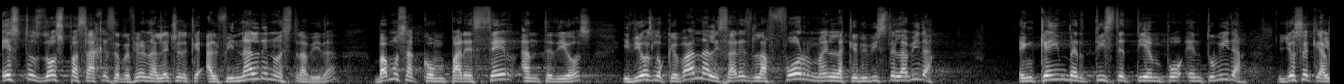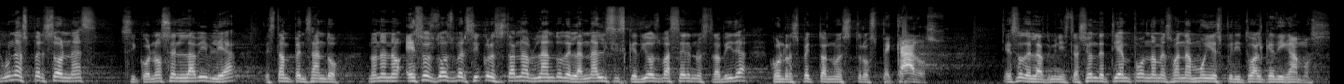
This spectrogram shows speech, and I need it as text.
estos dos pasajes se refieren al hecho de que al final de nuestra vida vamos a comparecer ante Dios y Dios lo que va a analizar es la forma en la que viviste la vida. ¿En qué invertiste tiempo en tu vida? Y yo sé que algunas personas, si conocen la Biblia, están pensando, no, no, no, esos dos versículos están hablando del análisis que Dios va a hacer en nuestra vida con respecto a nuestros pecados. Eso de la administración de tiempo no me suena muy espiritual que digamos.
